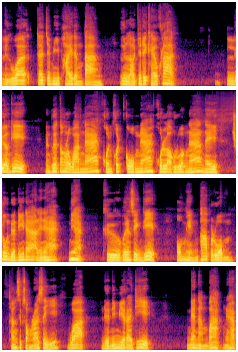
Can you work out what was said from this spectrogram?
หรือว่าถ้าจะมีภัยต่างๆเออเราจะได้แคล้วคลาด เรื่องที่เพื่อนๆต้องระวังนะ คนคดโกงนะ คนหลอกลวงนะ ในช่วงเดือนนี้นะอะไรนะฮะเนี่ยคือเป็นสิ่งที่ผมเห็นภาพรวมทั้ง 12 ราศีว่าเดือนนี้มีอะไรที่แนะนำบ้างนะครับ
